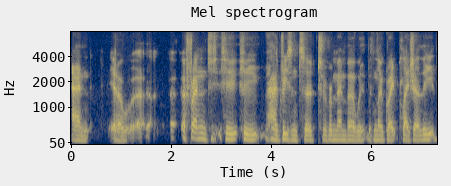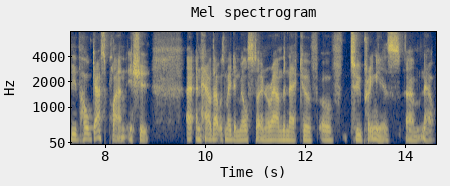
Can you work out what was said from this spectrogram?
and you know, uh, a friend who who had reason to to remember with with no great pleasure the the, the whole gas plant issue and how that was made a millstone around the neck of of two premiers. Um, now,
